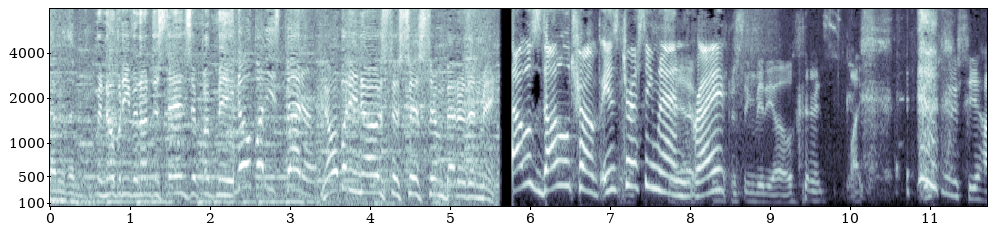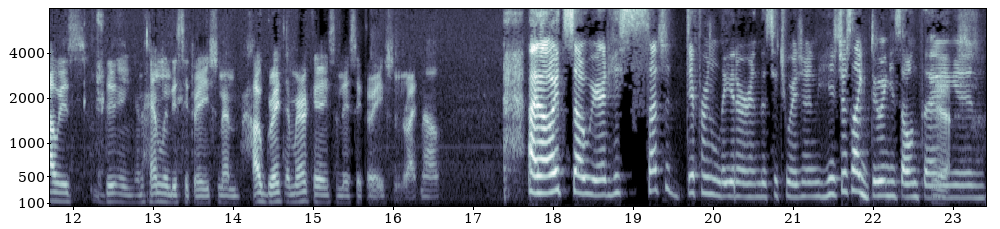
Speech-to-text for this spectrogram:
better than me. And nobody even understands it but me. Nobody's better. Nobody knows the system better than me. That was Donald Trump. Interesting man, Yeah, right? Interesting video. it's like interesting to see how he's doing and handling this situation and how great America is in this situation right now. I know it's so weird. He's such a different leader in this situation. He's just like doing his own thing Yes. and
